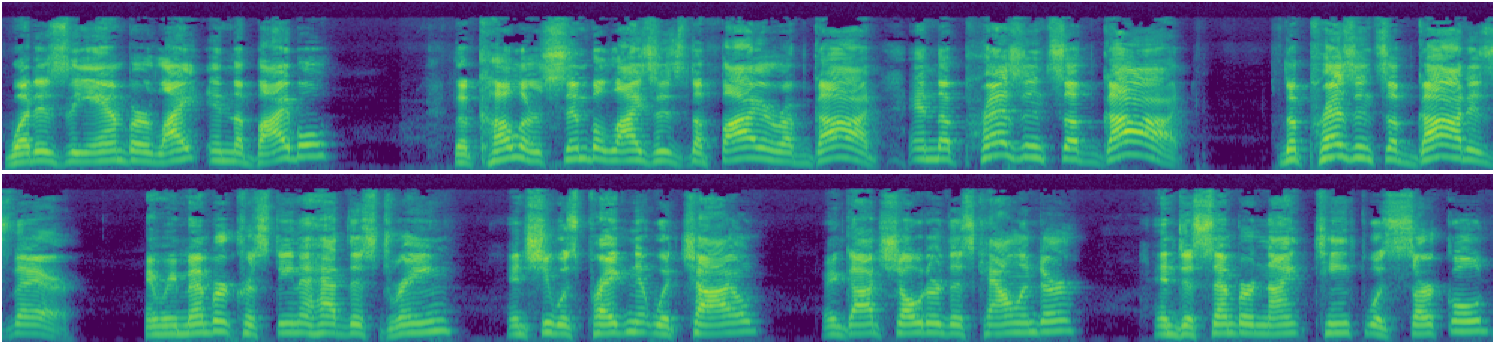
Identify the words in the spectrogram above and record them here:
What is the amber light in the Bible? The color symbolizes the fire of God and the presence of God. The presence of God is there. And remember, Christina had this dream and she was pregnant with child, and God showed her this calendar, and December 19th was circled,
